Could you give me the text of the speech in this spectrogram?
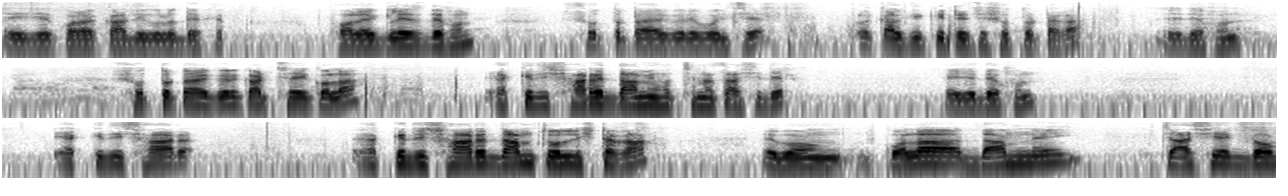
এই যে কলার কাদিগুলো দেখেন। ফলের গ্লেস দেখুন, সত্তর টাকা করে বলছে। কালকে কেটেছে সত্তর টাকা। এই দেখুন, সত্তর টাকা করে কাটছে এই কলা। এক কেজি সারের দামই হচ্ছে না চাষিদের। এই যে দেখুন, এক কেজি সার, এক কেজি সারের দাম চল্লিশ টাকা। এবং কলা দাম নেই, চাষি একদম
